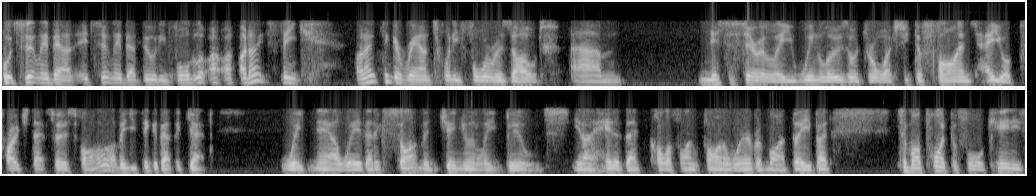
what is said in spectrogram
Well, it's certainly about it's certainly about building form. Look, I, I don't think I don't think a round twenty four result um, necessarily win, lose or draw actually defines how you approach that first final. I mean, you think about the gap week now where that excitement genuinely builds, you know, ahead of that qualifying final, wherever it might be. But to my point before, Ken is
